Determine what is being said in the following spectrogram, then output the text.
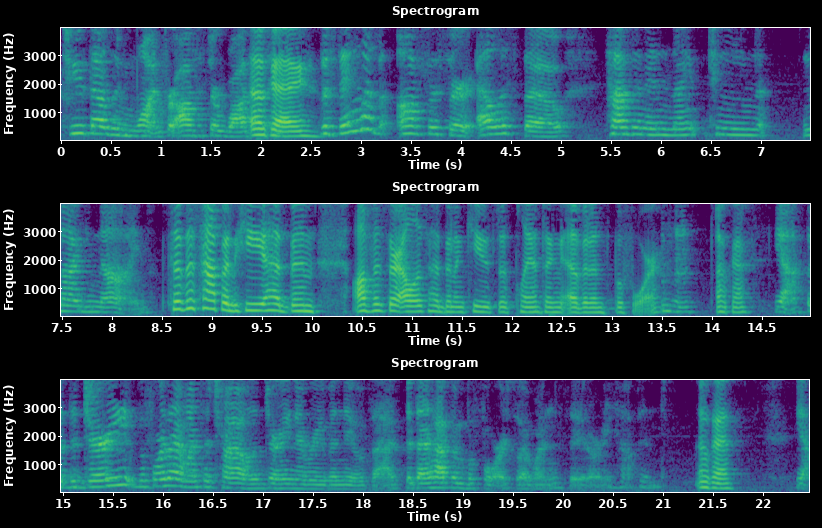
2001 for Officer Watson. Okay. The thing with Officer Ellis, though, happened in 1999. So this happened. He had been Officer Ellis had been accused of planting evidence before. Mhm. Okay. Yeah, but the jury, before that went to trial, the jury never even knew of that. But that happened before, so I wanted to say it already happened. Okay. Yeah.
